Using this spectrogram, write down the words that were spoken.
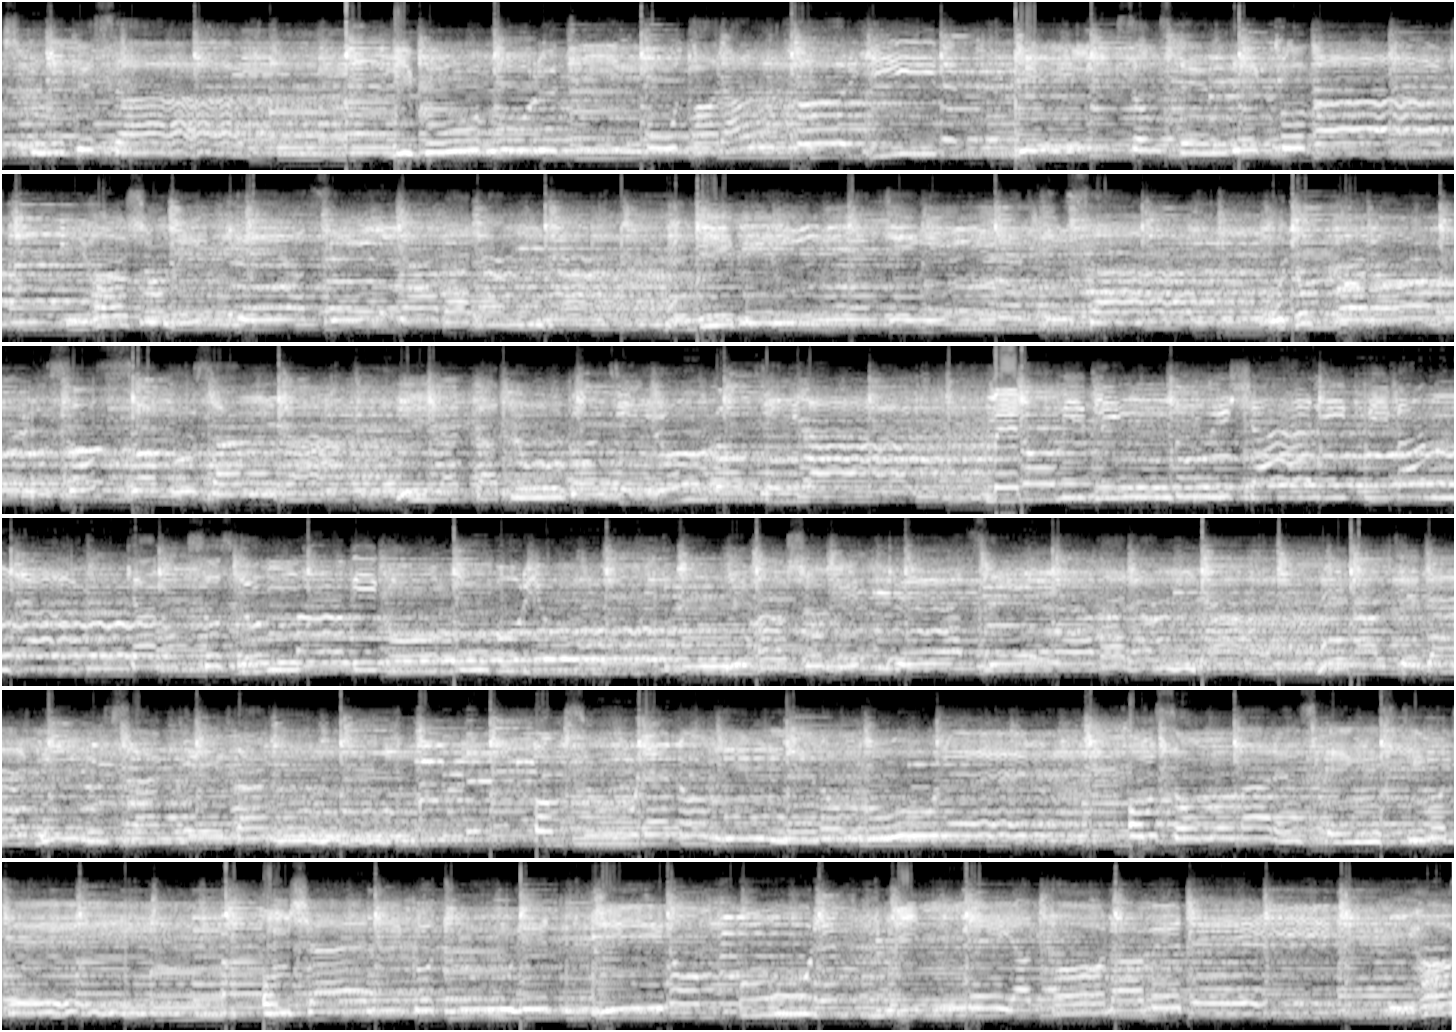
annars mycket sagt. Vi går vår rutin och tar allt för givet. Vi är liksom ständigt på vakt. Vi har så mycket att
